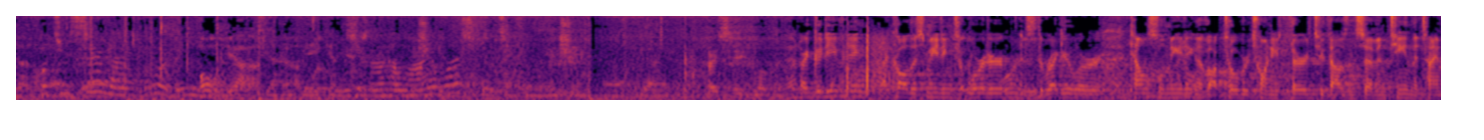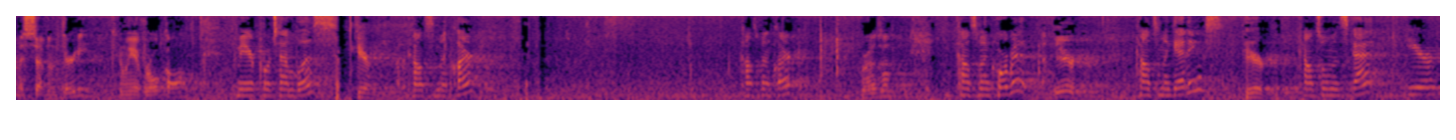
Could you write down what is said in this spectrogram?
But you served on a board, didn't you? Oh, yeah. John Bacon, Do you know how long it was? sports information uh, guy. I see. All right, good evening. I call this meeting to order. It's the regular council meeting of October 23rd, 2017. The time is 7:30. Can we have roll call? Mayor Pro Tem Bliss. Here. Councilman Clark. Councilman Clark. Present? Councilman Corbett. Here. Councilman Gettings. Here. Councilwoman Scott. Here,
